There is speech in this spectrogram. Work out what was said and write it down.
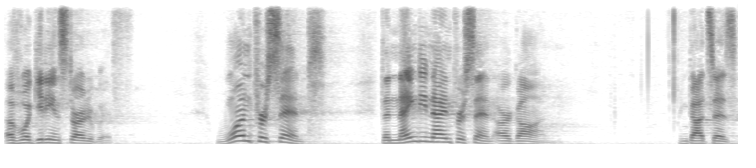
of what Gideon started with. 1%. The 99% are gone. And God says,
